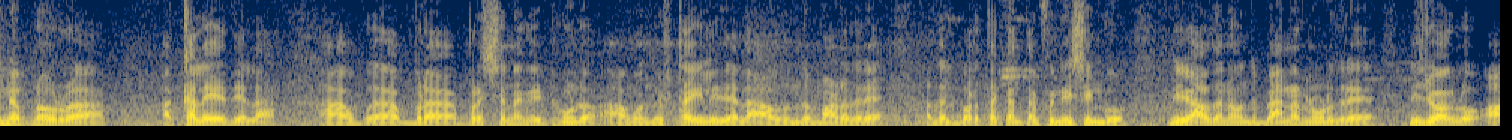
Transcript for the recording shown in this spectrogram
ಚಿನ್ನಪ್ಪನವರ ಆ ಕಲೆ ಇದೆಯಲ್ಲ, ಆ ಬ್ರ ಬ್ರಷನ್ನು ಇಟ್ಕೊಂಡು ಆ ಒಂದು ಸ್ಟೈಲ್ ಇದೆಯಲ್ಲ, ಅದೊಂದು ಮಾಡಿದ್ರೆ ಅದ್ರಲ್ಲಿ ಬರ್ತಕ್ಕಂಥ ಫಿನಿಷಿಂಗು ನೀವು ಯಾವುದನ್ನ ಒಂದು ಬ್ಯಾನರ್ ನೋಡಿದ್ರೆ ನಿಜವಾಗ್ಲೂ ಆ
